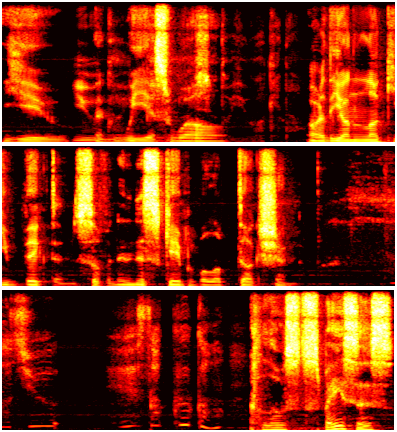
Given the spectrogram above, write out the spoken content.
You and we as well are the unlucky victims of an inescapable abduction. Closed spaces?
